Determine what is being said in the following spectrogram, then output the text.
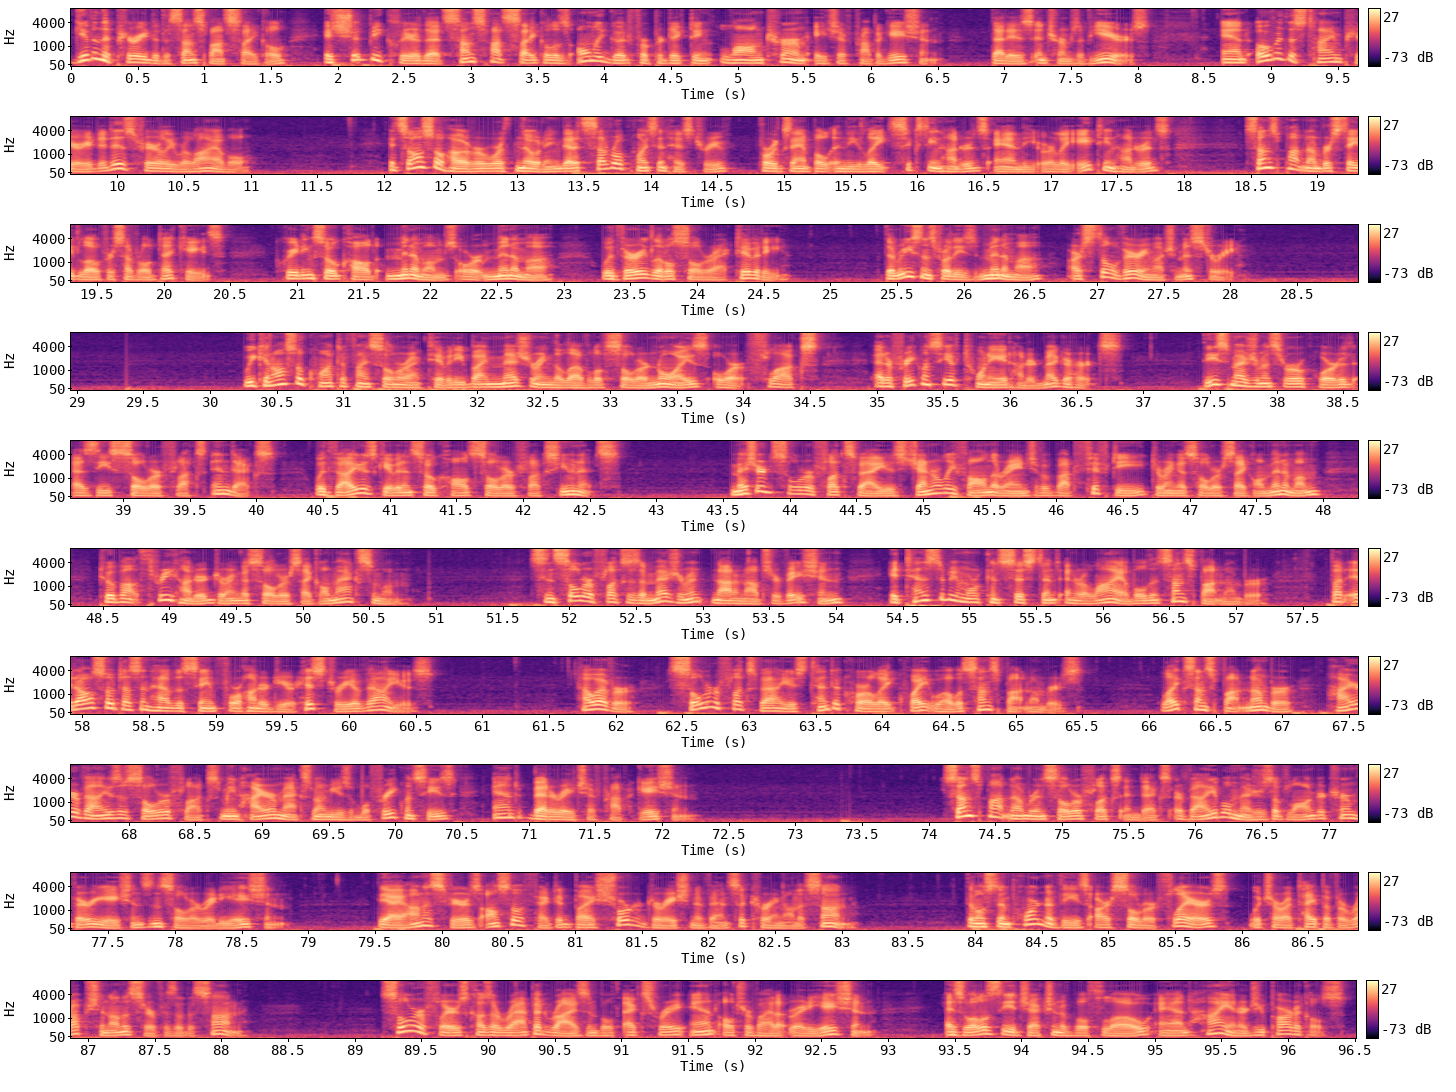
Given the period of the sunspot cycle, it should be clear that sunspot cycle is only good for predicting long-term HF propagation, that is, in terms of years, and over this time period it is fairly reliable. It's also, however, worth noting that at several points in history, for example in the late 1600s and the early 1800s, sunspot numbers stayed low for several decades, creating so-called minimums or minima with very little solar activity. The reasons for these minima are still very much a mystery. We can also quantify solar activity by measuring the level of solar noise, or flux, at a frequency of 2800 MHz. These measurements are reported as the solar flux index, with values given in so-called solar flux units. Measured solar flux values generally fall in the range of about 50 during a solar cycle minimum to about 300 during a solar cycle maximum. Since solar flux is a measurement, not an observation, it tends to be more consistent and reliable than sunspot number, but it also doesn't have the same 400 year history of values. However, solar flux values tend to correlate quite well with sunspot numbers. Like sunspot number, higher values of solar flux mean higher maximum usable frequencies and better HF propagation. Sunspot number and solar flux index are valuable measures of longer term variations in solar radiation. The ionosphere is also affected by shorter duration events occurring on the Sun. The most important of these are solar flares, which are a type of eruption on the surface of the Sun. Solar flares cause a rapid rise in both X ray and ultraviolet radiation, as well as the ejection of both low and high energy particles.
